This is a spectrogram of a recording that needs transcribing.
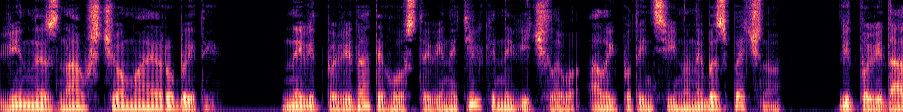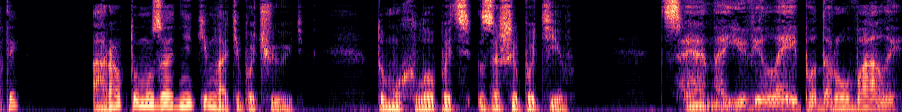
Він не знав, що має робити. Не відповідати гостеві не тільки невічливо, але й потенційно небезпечно. Відповідати? А раптом у задній кімнаті почують. Тому хлопець зашепотів. Це на ювілей подарували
